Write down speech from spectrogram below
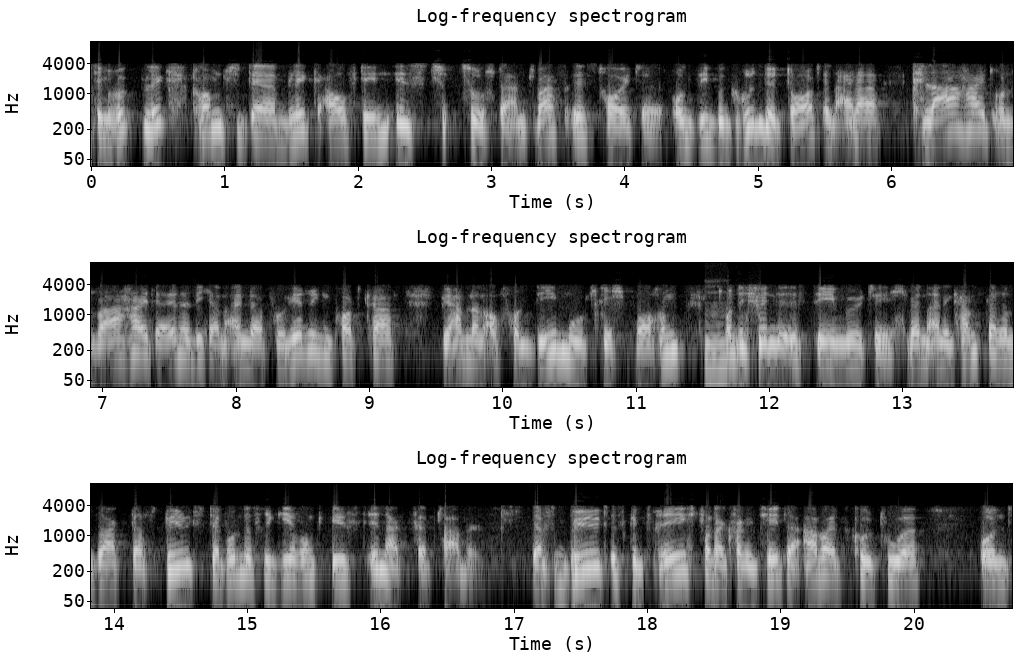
dem Rückblick kommt der Blick auf den Ist-Zustand. Was ist heute? Und sie begründet dort in einer Klarheit und Wahrheit. Erinnere dich an einen der vorherigen Podcasts. Wir haben dann auch von Demut gesprochen. Mhm. Und ich finde es demütig, wenn eine Kanzlerin sagt, das Bild der Bundesregierung ist inakzeptabel. Das Bild ist geprägt von der Qualität der Arbeitskultur und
